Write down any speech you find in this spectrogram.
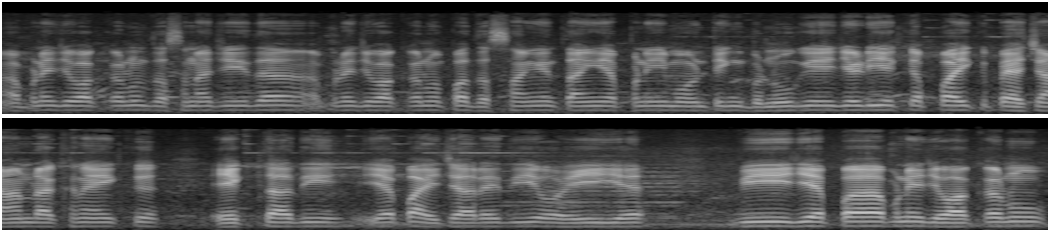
ਆਪਣੇ ਜਵਾਕਾਂ ਨੂੰ ਦੱਸਣਾ ਚਾਹੀਦਾ। ਆਪਣੇ ਜਵਾਕਾਂ ਨੂੰ ਆਪਾਂ ਦੱਸਾਂਗੇ ਤਾਂ ਹੀ ਆਪਣੀ ਮੌਂਟਿੰਗ ਬਣੂਗੀ। ਜਿਹੜੀ ਇੱਕ ਆਪਾਂ ਇੱਕ ਪਹਿਚਾਨ ਰੱਖ ਰਹੇ ਹਾਂ ਇੱਕ ਏਕਤਾ ਦੀ ਜਾਂ ਭਾਈਚਾਰੇ ਦੀ ਉਹ ਇਹੀ ਹੈ। ਵੀ ਜੇ ਆਪਾਂ ਆਪਣੇ ਜਵਾਕਾਂ ਨੂੰ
